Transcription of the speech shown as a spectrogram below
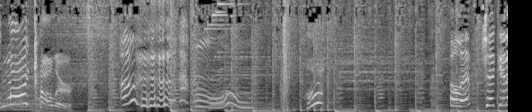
It's my color! huh? Let's check it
